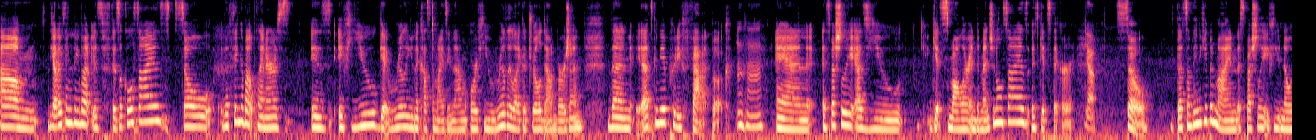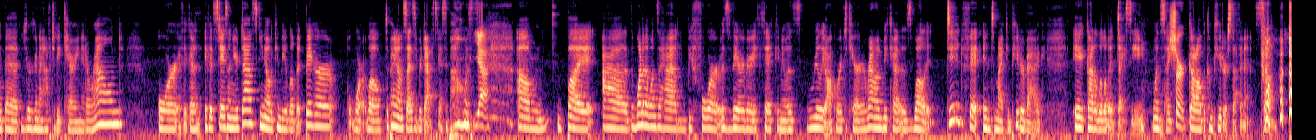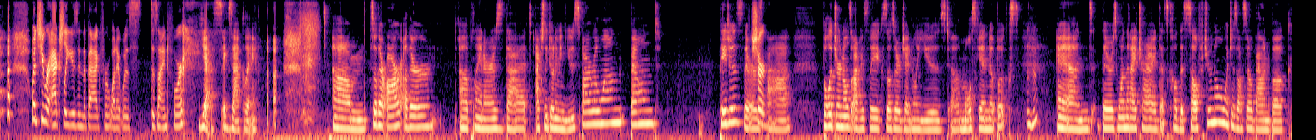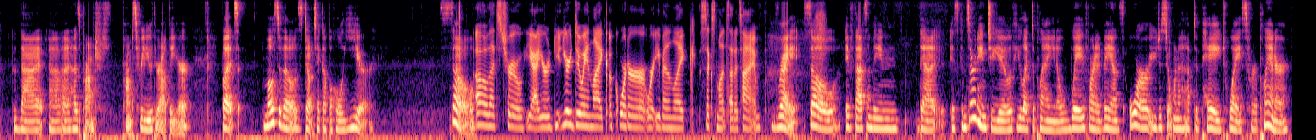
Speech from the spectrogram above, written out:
Um, the other thing to think about is physical size. So the thing about planners is if you get really into customizing them, or if you really like a drilled down version, then that's gonna be a pretty fat book. Mm-hmm. And especially as you get smaller in dimensional size, it gets thicker. yeah. So that's something to keep in mind, especially if you know that you're gonna have to be carrying it around, or if it goes, if it stays on your desk, you know it can be a little bit bigger. Or well, depending on the size of your desk, I suppose. Yeah. Um, but uh, the one of the ones I had before it was very very thick and it was really awkward to carry around because well it did fit into my computer bag, it got a little bit dicey once I Sure. got all the computer stuff in it. So, When you were actually using the bag for what it was designed for. yes, exactly. um, so there are other uh, planners that actually don't even use spiral bound pages. There's Sure. uh, bullet journals, obviously, because those are generally used. Uh, Moleskine notebooks. And there's one that I tried that's called the Self Journal, which is also a bound book that uh, has prompt, prompts for you throughout the year. But most of those don't take up a whole year. So, Oh, that's true. Yeah, you're you're doing like a quarter or even like 6 months at a time. right. So, if that's something that is concerning to you, if you like to plan, you know, way far in advance, or you just don't want to have to pay twice for a planner,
